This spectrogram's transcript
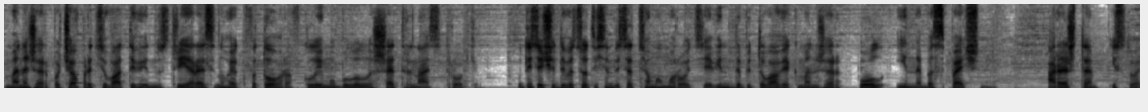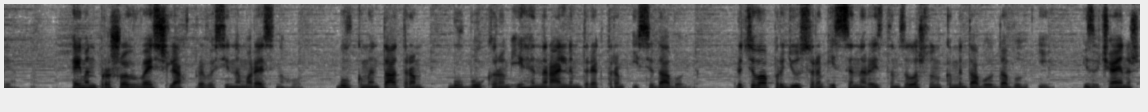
Менеджер почав працювати в індустрії реслінгу як фотограф, коли йому було лише 13 років. У 1987 році він дебютував як менеджер Пол і Небезпечний, а решта історія. Хейман пройшов весь шлях в професійному реслінгу, був коментатором, був букером і генеральним директором ECW. Працював продюсером і сценаристом за лаштунками WWE. І, звичайно ж,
